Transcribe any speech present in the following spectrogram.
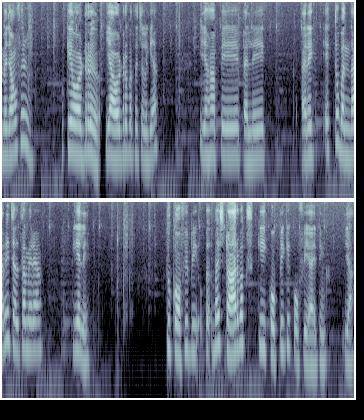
मैं जाऊँ फिर? ओके ऑर्डर या ऑर्डर पता चल गया। यहाँ पे पहले अरे, एक तो बंदा नहीं चलता मेरा ये ले। तू कॉफ़ी पी, भाई स्टारबक्स की कॉपी की कॉफ़ी आई थिंक या।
